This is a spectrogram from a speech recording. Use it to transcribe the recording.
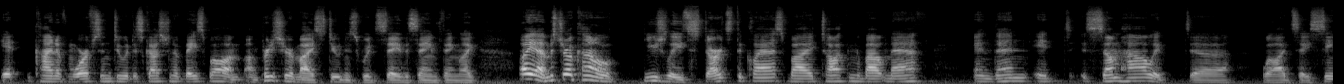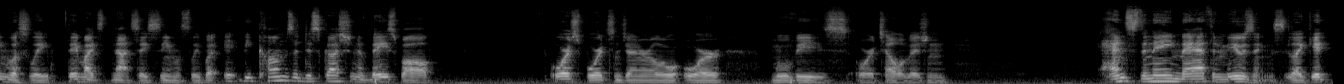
it kind of morphs into a discussion of baseball. I'm, I'm pretty sure my students would say the same thing like, oh yeah, Mr. O'Connell usually starts the class by talking about math, and then it somehow it. Uh, well, I'd say seamlessly. They might not say seamlessly, but it becomes a discussion of baseball or sports in general or, movies or television. Hence the name Math and Musings. Like it,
